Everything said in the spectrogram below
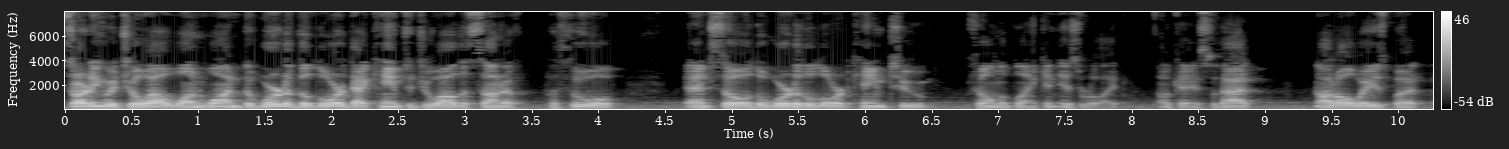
starting with Joel 1:1, the word of the Lord that came to Joel the son of Pethuel, and so the word of the Lord came to fill in the blank an Israelite. Okay, so that not always, but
